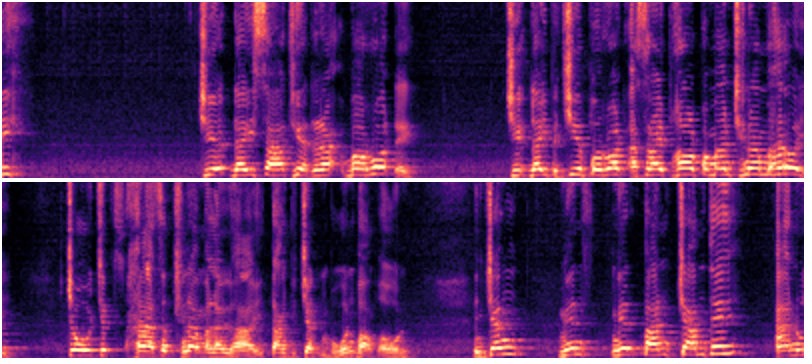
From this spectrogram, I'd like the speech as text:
នេះ ជាដីសាធារណៈបរដ្ឋទេជាដីប្រជាពលរដ្ឋអាស្រ័យផលប្រហែលឆ្នាំមកហើយចូលជិត50ឆ្នាំមកលើហើយ តាំងពី79បងប្អូនអញ្ចឹងមានមានបានចាំទេអនុ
